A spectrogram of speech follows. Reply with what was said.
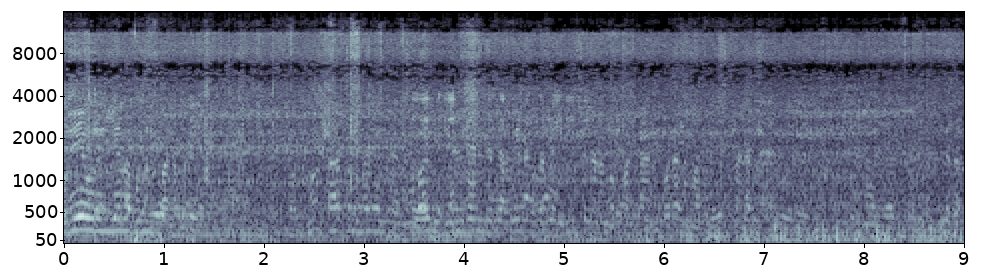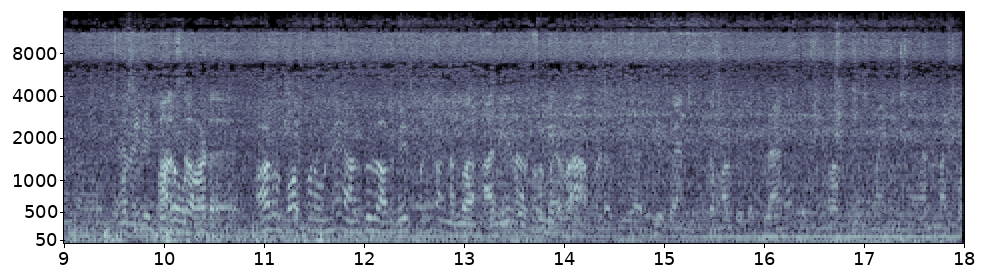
ஒரே ஒரு இயர்ல பண்ணி பண்ண முடியாது எந்தெந்த சர்வே நம்பரில் இனிஷியலாக நம்ம பண்ணலான்னு கூட நம்ம பேஸ் பண்ணல பாஸ் ஆர்டர் ஆர்டர் பாஸ் பண்ண உடனே அடுத்தது அதை பேஸ் பண்ணி நாங்கள் அதே நான் சொல்லிடுவா அப்போ டபிள்யூஆர்சி பேங்க் கமால் டு த பிளான் மைனிங் அந்த மாதிரி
